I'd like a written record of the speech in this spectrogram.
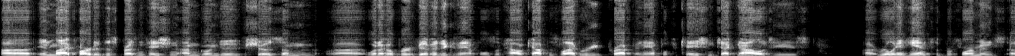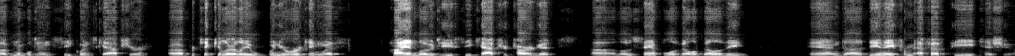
Uh, in my part of this presentation, I'm going to show some uh, what I hope are vivid examples of how Kapa's library prep and amplification technologies uh, really enhance the performance of NimbleGen sequence capture, uh, particularly when you're working with high and low GC capture targets, uh, low sample availability, and uh, DNA from FFPE tissue.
